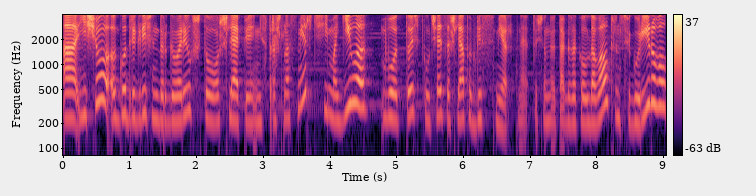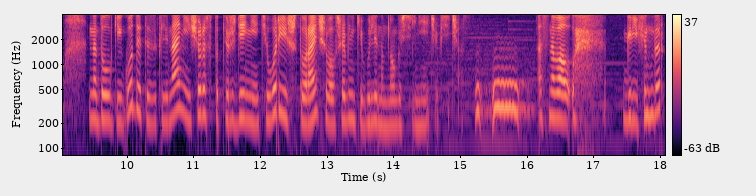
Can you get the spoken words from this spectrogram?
А еще Годри Гриффиндор говорил, что шляпе не страшна смерть и могила, вот, то есть, получается, шляпа бессмертная. То есть он ее так заколдовал, трансфигурировал на долгие годы это заклинание, еще раз подтверждение теории, что раньше волшебники были намного сильнее, чем сейчас. Основал Гриффиндор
